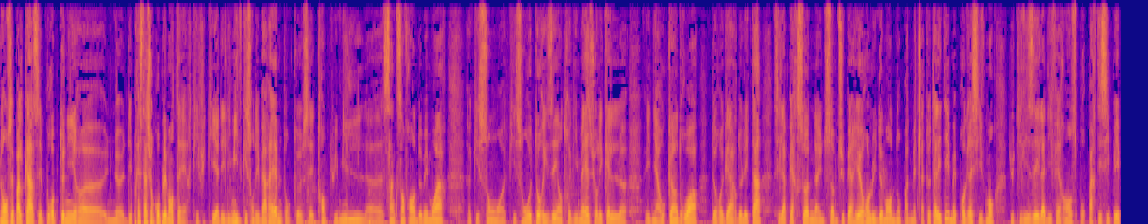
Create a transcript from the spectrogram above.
Non, ce n'est pas le cas. C'est pour obtenir euh, une, des prestations complémentaires qui, qui, a des limites, qui sont des barèmes. Donc, euh, c'est 38 500 francs de mémoire euh, qui sont, qui sont autorisés, entre guillemets, sur lesquels euh, il n'y a aucun droit de regard de l'État. Si la personne a une somme supérieure, on lui demande non pas de mettre la totalité, mais progressivement d'utiliser la différence pour participer.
